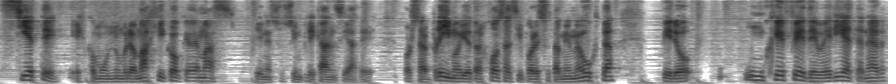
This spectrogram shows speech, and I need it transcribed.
7 es como un número mágico que además tiene sus implicancias de, por ser primo y otras cosas, y por eso también me gusta, pero un jefe debería tener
